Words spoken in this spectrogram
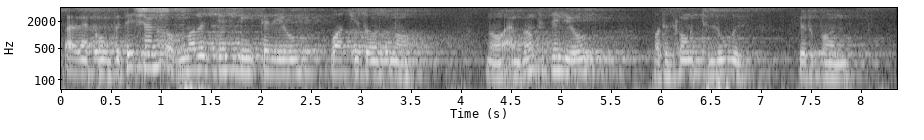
In a competition of knowledge, let me tell you what you don't know. No, I'm going to tell you what is going to lose your bonds.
